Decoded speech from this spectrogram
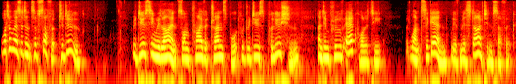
what are residents of Suffolk to do? Reducing reliance on private transport would reduce pollution and improve air quality, but once again we have missed out in Suffolk.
